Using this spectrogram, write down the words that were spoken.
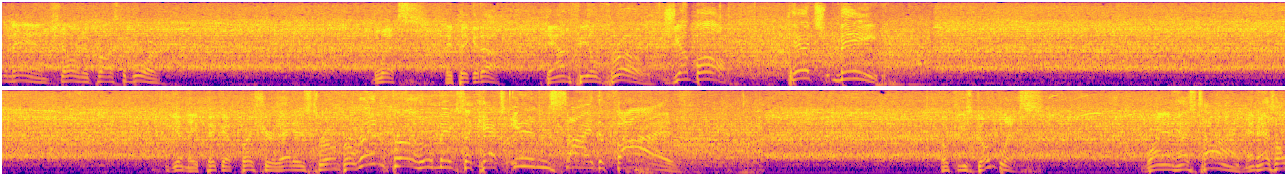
The man showing across the board. Blitz. They pick it up. Downfield throw. Jump ball. Catch made. Again, they pick up pressure. That is thrown for Renfrow, who makes a catch inside the five. Hokies don't blitz. Bryant has time and has a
